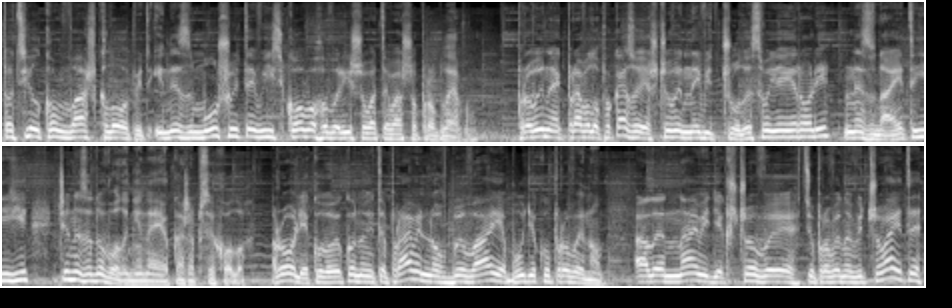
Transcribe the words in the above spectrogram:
то цілком ваш клопіт, і не змушуйте військового вирішувати вашу проблему. Провина, як правило, показує, що ви не відчули своєї ролі, не знаєте її чи не задоволені нею, каже психолог. Роль, яку ви виконуєте правильно, вбиває будь-яку провину. Але навіть якщо ви цю провину відчуваєте,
